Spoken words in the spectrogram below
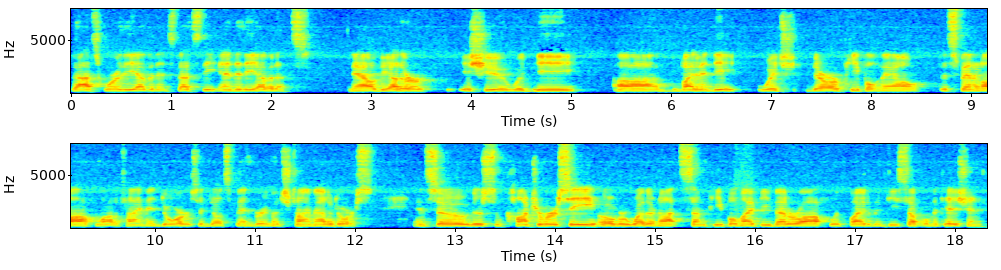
That's where the evidence. That's the end of the evidence. Now, the other issue would be uh, vitamin D, which there are people now that spend an awful lot of time indoors and don't spend very much time out of doors. And so there's some controversy over whether or not some people might be better off with vitamin D supplementation.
